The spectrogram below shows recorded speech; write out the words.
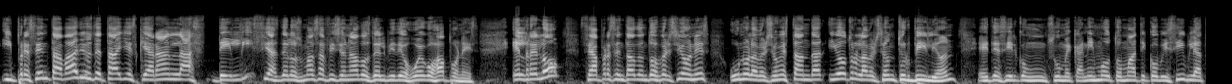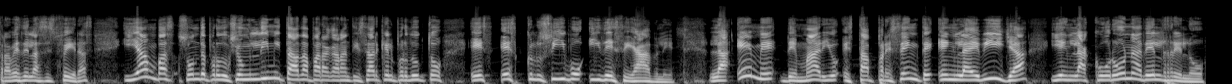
y presenta varios detalles que harán las delicias de los más aficionados del videojuego japonés. El reloj se ha presentado en dos versiones, uno la versión estándar y otro la versión Tourbillon, es decir, con su mecanismo automático visible a través de las esferas y ambas son de producción limitada para garantizar que el producto es exclusivo y deseable. La M de Mario está presente en la hebilla y en la corona del reloj.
